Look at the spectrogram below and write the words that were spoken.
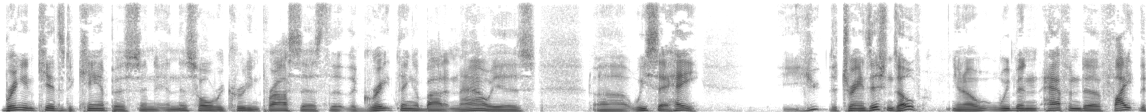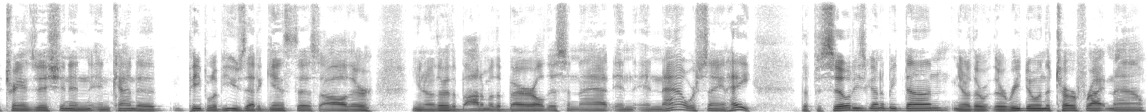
bringing kids to campus and, and this whole recruiting process, the, the great thing about it now is uh, we say, hey, you, the transition's over you know, we've been having to fight the transition and, and kind of people have used that against us. Oh, they're, you know, they're the bottom of the barrel, this and that. And, and now we're saying, hey, the facility's going to be done. You know, they're, they're redoing the turf right now.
